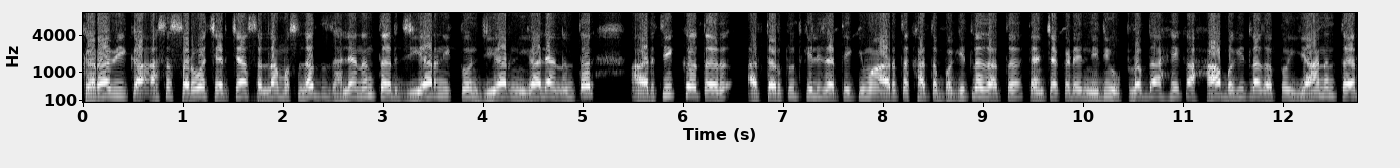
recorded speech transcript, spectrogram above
करावी का? असं सर्व चर्चा सल्लामसलत झाल्यानंतर जी आर निघतो जी आर निघाल्यानंतर आर्थिक तर तरतूद केली जाते किंवा अर्थ खातं बघितलं जातं. त्यांच्याकडे निधी उपलब्ध आहे का? हा बघितला जातो. यानंतर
